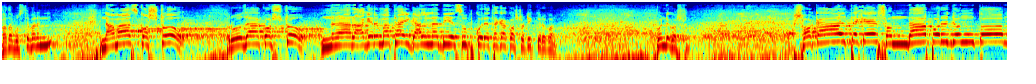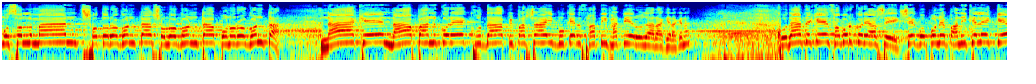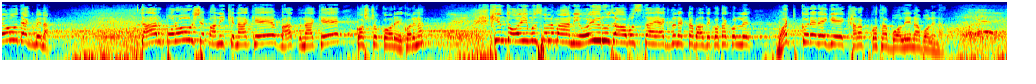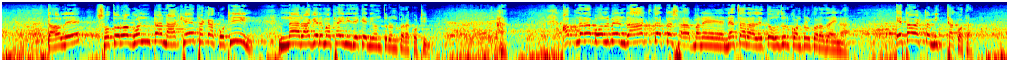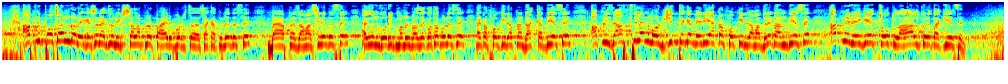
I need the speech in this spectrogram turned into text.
কথা বুঝতে পারেননি? নামাজ কষ্ট রোজা কষ্ট না রাগের মাথায় গাল না দিয়ে চুপ করে থাকা কষ্ট, ঠিক করে কোন? কোনটা কষ্ট? সকাল থেকে সন্ধ্যা পর্যন্ত মুসলমান সতেরো ঘণ্টা, ষোলো ঘণ্টা, পনেরো ঘণ্টা না খেয়ে, না পান করে ক্ষুদা পিপাসায় বুকের ছাতি ফাটিয়ে রোজা রাখে রাখে না? খোদা থেকে সবর করে আসে, সে গোপনে পানি খেলে কেউ দেখবে না। তারপরেও সে পানি না খেয়ে, ভাত না খেয়ে কষ্ট করে করে না? কিন্তু ওই মুসলমানই ওই রোজা অবস্থায় একজন একটা বাজে কথা করলে ভট করে রেগে, খারাপ কথা বলে না বলে না। তাহলে সতেরো ঘণ্টা না খেয়ে থাকা কঠিন, না রাগের মাথায় নিজেকে নিয়ন্ত্রণ করা কঠিন? হ্যাঁ। আপনারা বলবেন, রাগ তো একটা মানে ন্যাচারাল, এ তো হুজুর কন্ট্রোল করা যায় না। এটাও একটা মিথ্যা কথা। আপনি প্রচণ্ড রেগেছেন, একজন রিক্সাল আপনার পায়ের উপর চাকা তুলে দিয়েছে, বা আপনার জামা ছিঁড়ে দিয়েছে, একজন গরিব মানুষ বাজে কথা বলেছে, একটা ফকির আপনার ধাক্কা দিয়েছে, আপনি যাচ্ছিলেন মসজিদ থেকে বেরিয়ে একটা ফকির জামা ধরে টান দিয়েছে, আপনি রেগে চোখ লাল করে তাকিয়েছেন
